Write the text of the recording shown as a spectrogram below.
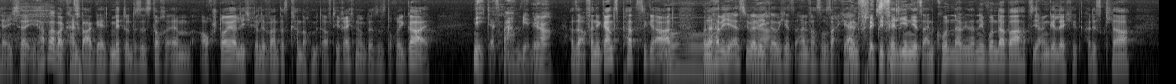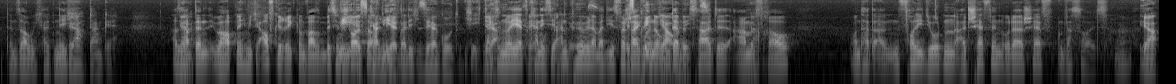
Ja, ich sage, ich habe aber kein Bargeld mit und das ist doch ähm, auch steuerlich relevant, das kann doch mit auf die Rechnung, das ist doch egal. Nee, das machen wir nicht. Ja. Also auf eine ganz patzige Art. Oh, und dann habe ich erst überlegt, ja. ob ich jetzt einfach so sage, ja, Sie verlieren jetzt einen Kunden. Habe ich gesagt, nee, wunderbar, habe sie angelächelt, alles klar, dann sauge ich halt nicht. Ja. Danke. Also ja. habe dann überhaupt nicht mich aufgeregt und war so ein bisschen stolz auf mich, weil ich sehr gut. Ich, ich dachte nur, jetzt kann ich sie anpöbeln, aber die ist wahrscheinlich nur eine unterbezahlte arme Frau und hat einen Vollidioten als Chefin oder Chef und was soll's. Ne? Ja,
